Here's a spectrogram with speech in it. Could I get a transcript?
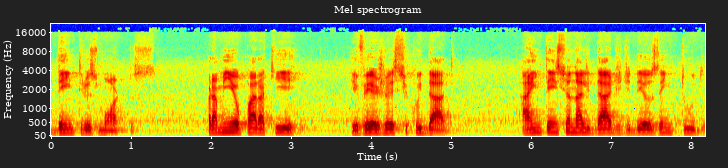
dentre os mortos. Para mim, eu paro aqui e vejo este cuidado, a intencionalidade de Deus em tudo.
